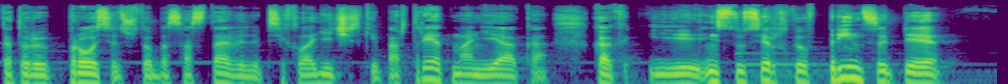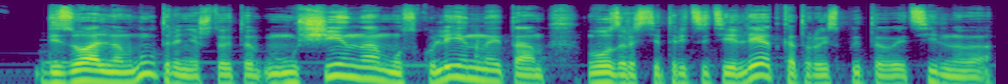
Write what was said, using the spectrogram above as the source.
который просит, чтобы составили психологический портрет маньяка, как и институт сербского в принципе визуально внутренне, что это мужчина, мускулинный, там, в возрасте 30 лет, который испытывает сильную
